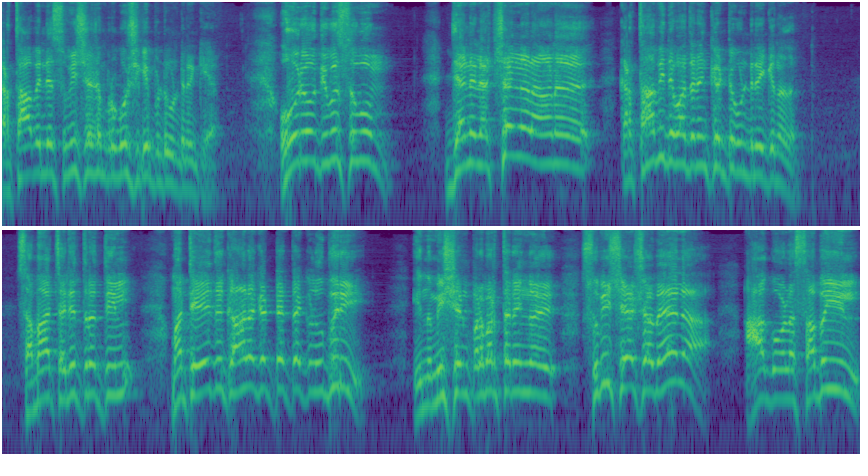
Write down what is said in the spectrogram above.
കർത്താവിന്റെ സുവിശേഷം പ്രഘോഷിക്കപ്പെട്ടുകൊണ്ടിരിക്കുക ഓരോ ദിവസവും ജനലക്ഷങ്ങളാണ് കർത്താവിന്റെ വചനം കേട്ടുകൊണ്ടിരിക്കുന്നത്. സഭാ ചരിത്രത്തിൽ മറ്റേത് കാലഘട്ടത്തേക്കാൾ ഉപരി ഇന്ന് മിഷൻ പ്രവർത്തനങ്ങൾ സുവിശേഷ വേല ആഗോള സഭയിൽ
